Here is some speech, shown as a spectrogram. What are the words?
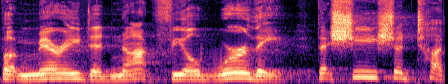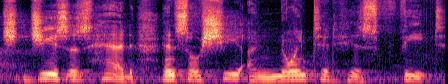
but Mary did not feel worthy that she should touch Jesus' head, and so she anointed his feet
